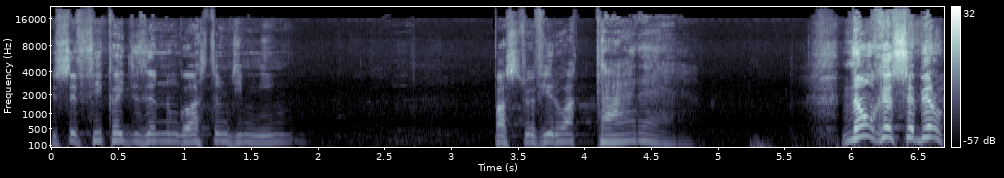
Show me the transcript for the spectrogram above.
E você fica aí dizendo: não gostam de mim. O pastor virou a cara. Não receberam,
